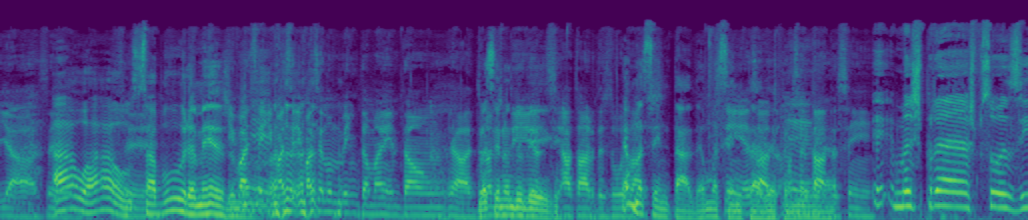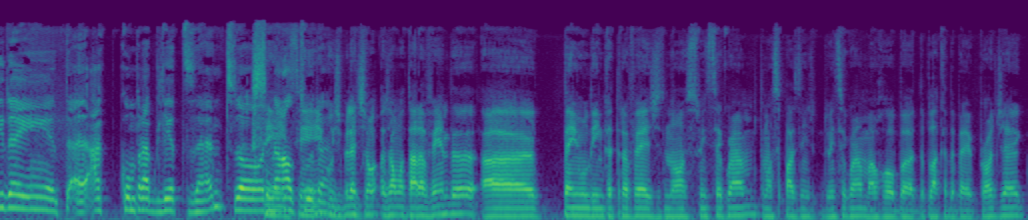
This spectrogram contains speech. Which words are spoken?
Yeah, sim. Ah, uau, Sim. sabura mesmo. E vai ser, e vai, ser, e vai ser no domingo também, então, yeah, durante ser no o dia, domingo. sim, à tarde, das duas É uma às- sentada, é uma Sim, sentada. exato, uma familiar. sentada, sim. Eh, Mas para as pessoas irem a, a comprar bilhetes antes ou Sim, na altura? sim, os bilhetes já vão estar à venda. Ah, tem um link através do nosso Instagram, da nossa página do Instagram, arroba The Black of the Bay Project.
